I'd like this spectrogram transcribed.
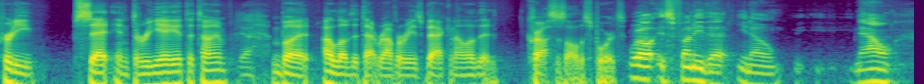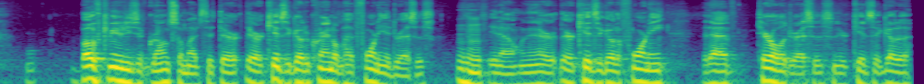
pretty set in 3A at the time. Yeah. But I love that that rivalry is back, and I love that it crosses all the sports. Well, it's funny that you know now both communities have grown so much that there there are kids that go to Crandall that have Forney addresses. Mm-hmm. You know, and there there are kids that go to Forney that have Terrell addresses, and there are kids that go to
